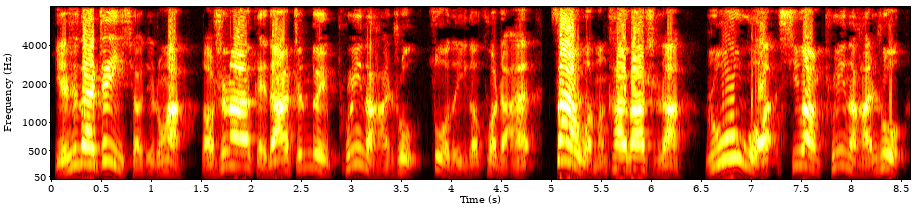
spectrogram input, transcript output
也是在这一小节中啊，老师呢给大家针对 print 函数做的一个扩展。在我们开发时啊，如果希望 print 函数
